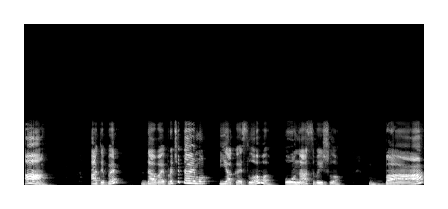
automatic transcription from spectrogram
А. А тепер давай прочитаємо, яке слово у нас вийшло. Ба.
